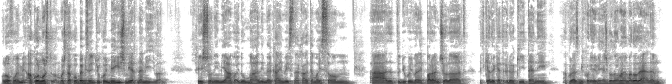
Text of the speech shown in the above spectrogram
Akkor most, most akkor bebizonyítjuk, hogy mégis miért nem így van. Sésonim jávaj dummáni, mekáim visznek áltam iszom. Á, de tudjuk, hogy van egy parancsolat, hogy kell őket örökíteni, akkor az mikor érvényes, gondolom, ha nem adod el, nem?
